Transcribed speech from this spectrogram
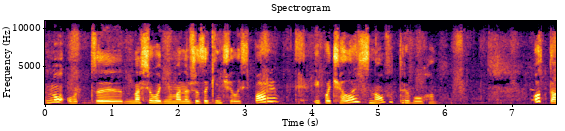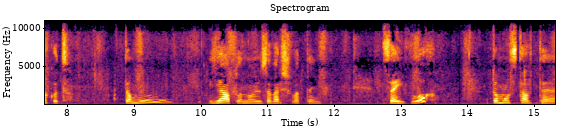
Ну от, е, на сьогодні в мене вже закінчились пари і почалась знову тривога. От так от. Тому я планую завершувати цей влог. Тому ставте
